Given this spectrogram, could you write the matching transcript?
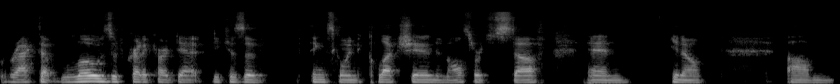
racked up loads of credit card debt because of things going to collection and all sorts of stuff. And you know um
